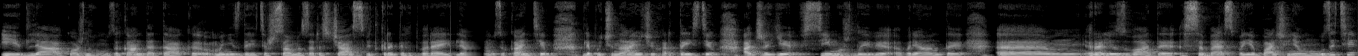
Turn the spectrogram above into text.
І для кожного музиканта, так е, мені здається, що саме зараз час відкритих дверей для музикантів, для починаючих артистів, адже є всі можливі варіанти е, реалізувати себе, своє бачення в музиці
